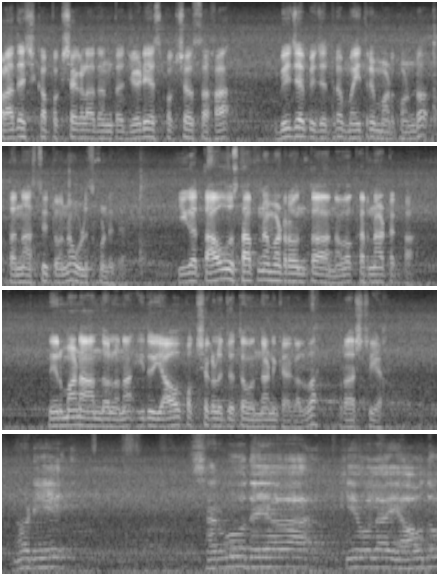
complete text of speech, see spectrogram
ಪ್ರಾದೇಶಿಕ ಪಕ್ಷಗಳಾದಂಥ ಜೆ ಡಿ ಎಸ್ ಪಕ್ಷ ಸಹ ಬಿ ಜೆ ಪಿ ಜೊತೆ ಮೈತ್ರಿ ಮಾಡಿಕೊಂಡು ತನ್ನ ಅಸ್ತಿತ್ವವನ್ನು ಉಳಿಸ್ಕೊಂಡಿದೆ. ಈಗ ತಾವು ಸ್ಥಾಪನೆ ಮಾಡಿರುವಂಥ ನವಕರ್ನಾಟಕ ನಿರ್ಮಾಣ ಆಂದೋಲನ, ಇದು ಯಾವ ಪಕ್ಷಗಳ ಜೊತೆ ಹೊಂದಾಣಿಕೆ ಆಗಲ್ವಾ? ರಾಷ್ಟ್ರೀಯ. ನೋಡಿ, ಸರ್ವೋದಯ ಕೇವಲ ಯಾವುದೋ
